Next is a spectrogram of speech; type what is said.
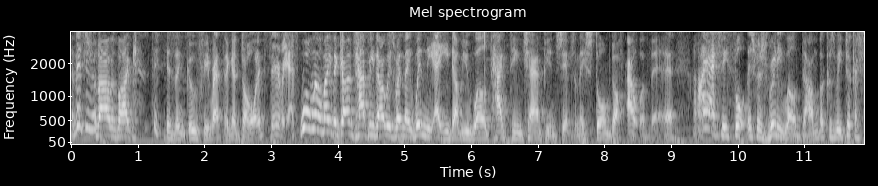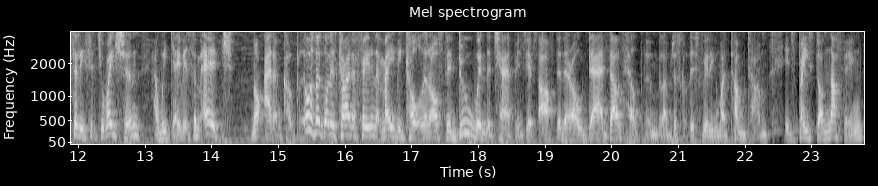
And this is when I was like, this isn't goofy wrestling at all, it's serious. What will make the Gunns happy though is when they win the AEW World Tag Team Championships and they stormed off out of there. And I actually thought this was really well done because we took a silly situation and we gave it some edge not Adam Copeland. Also got this kind of feeling that maybe Colten and Austin do win the championships after their old dad does help them, but I've just got this feeling in my tum tum. It's based on nothing,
